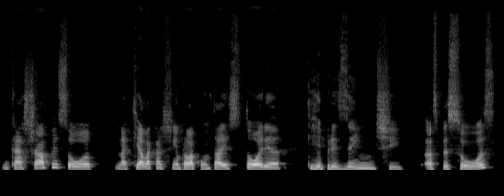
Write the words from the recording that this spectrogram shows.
encaixar a pessoa naquela caixinha para ela contar a história que represente as pessoas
